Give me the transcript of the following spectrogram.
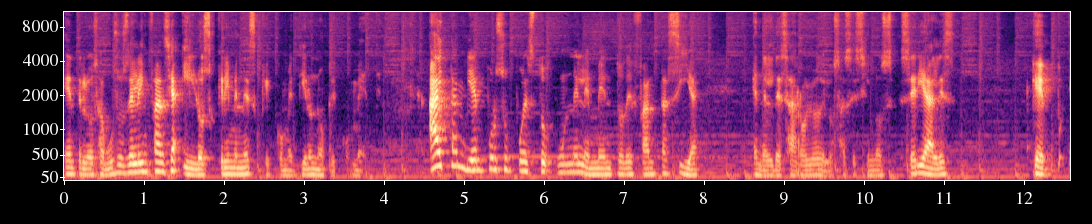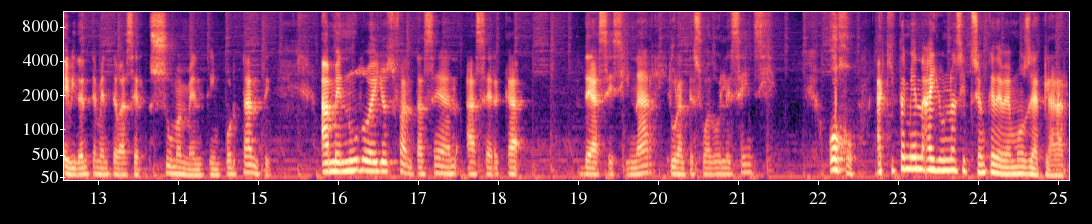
entre los abusos de la infancia y los crímenes que cometieron o que cometen. Hay también, por supuesto, un elemento de fantasía en el desarrollo de los asesinos seriales que evidentemente va a ser sumamente importante. A menudo ellos fantasean acerca de asesinar durante su adolescencia. Ojo, aquí también hay una situación que debemos de aclarar.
